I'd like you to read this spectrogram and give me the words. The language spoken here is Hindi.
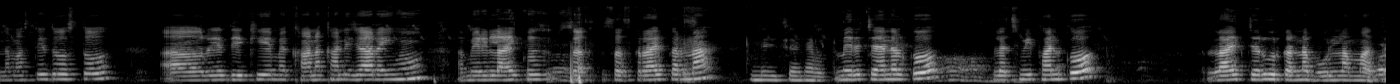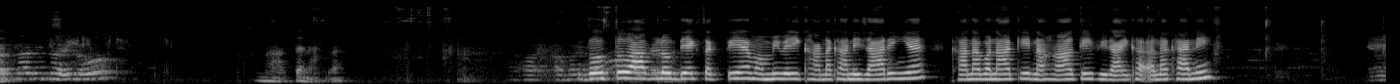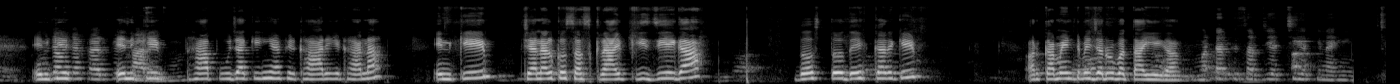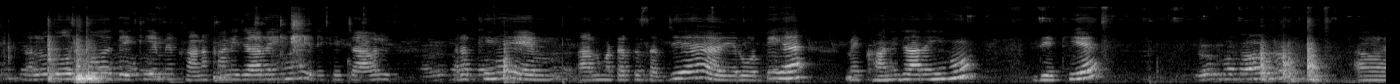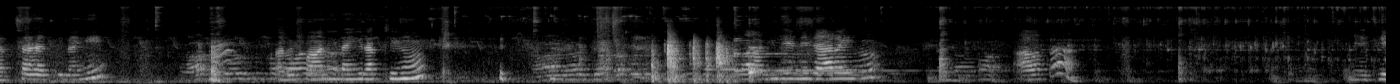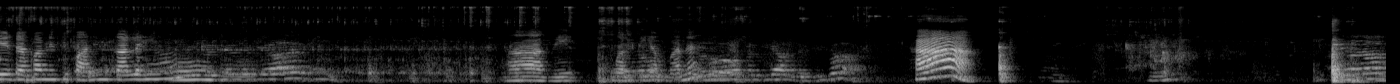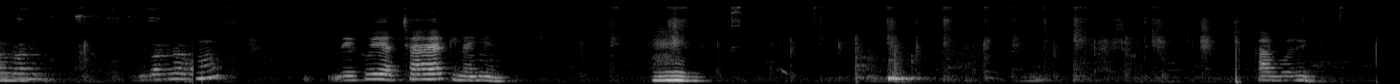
नमस्ते दोस्तों। और ये देखिए मैं खाना खाने जा रही हूँ। और मेरे लाइक को सब्सक्राइब करना। नहीं चैनल मेरे चैनल को लक्ष्मी फन को लाइक ज़रूर करना भूलना मत। दोस्तों आप लोग देख सकते हैं मम्मी मेरी खाना खाने जा रही हैं। खाना बना के नहा के फिर आई खाना खाने। इनकी इनकी हूँ। पूजा की है, फिर खा रही है खाना। इनके चैनल को सब्सक्राइब कीजिएगा, दोस्तों देख करके, और कमेंट में ज़रूर बताइएगा। मटर की सब्ज़ी अच्छी है कि नहीं? हेलो दोस्तों, देखिए, मैं खाना खाने जा रही हूँ। ये देखिए, चावल रखी है। ये आलू मटर की सब्ज़ी है, ये रोटी है। मैं खाने जा रही हूँ। देखिए। और अच्छा है कि नहीं? अभी पानी नहीं रखी हूँ। पानी देने जा रही हूँ। आवता देखिए डब्बा में से पानी निकाल रही हूँ। हाँ जी बाल्टी अम्बा ने। हाँ। हम्म, देखो ये अच्छा है कि नहीं क्या बोली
